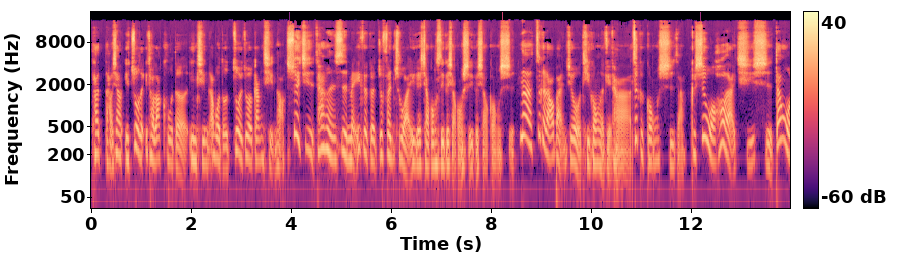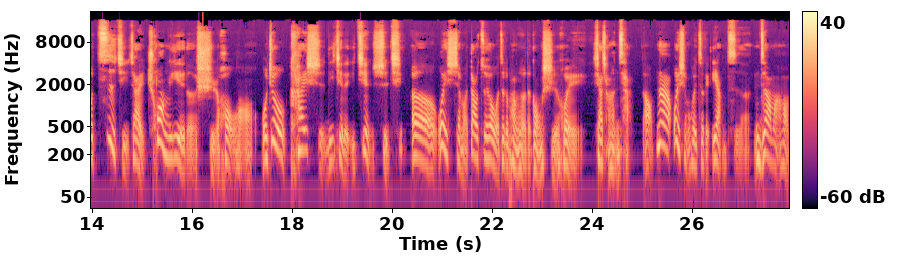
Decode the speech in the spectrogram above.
他好像也做了一头拉苦的引擎，啊，我都做一做钢琴哈。所以其实他们是每一个个就分出来一个小公司，一个小公司，一个小公司。那这个老板就提供了给他这个公司这样。可是我后来其实当我自己在创业的时候哦，我就开始理解了一件事情，呃，为什么到最后我这个朋友的公司会下场很惨？哦，那为什么会这个样子呢？你知道吗？哈，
